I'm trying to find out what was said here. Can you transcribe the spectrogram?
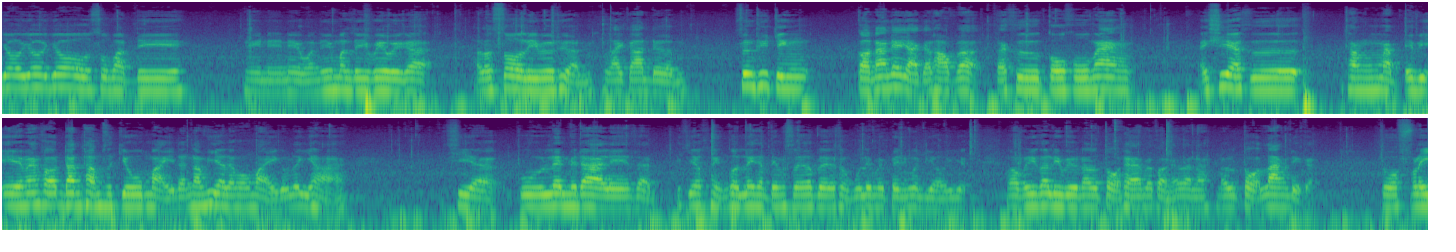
โยโยโยสวัสดี นี่นี่นี่วันนี้มันรีวิวอีกอะอารโซรีวิวเถื่อนรายการเดิม ซึ่งที่จริงก่อนหน้าเนี้อยากจะทำแล้วแต่คือโกคูแม่ง ไอเชี่ยคือทางแมป ABA แม่งเขาดันทำสกิลใหม่ ดันทำเฮียอะไรมาใหม่ก็เลยอีหาเชี่ยกูเล่นไม่ได้เลยแต่ไอเชี่ยเห็นคนเล่นกันเต็มเซิร์ฟเลยส่วนกูเล่นไม่เป็นคนเดียวเยมาวันนี้ก็รีวิวนารูโตะแทนไปก่อนแล้วกันนะนารูโตะร่างเด็กอะตัวฟรี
